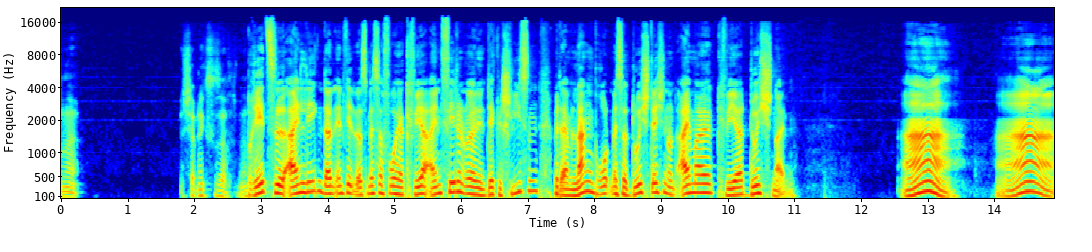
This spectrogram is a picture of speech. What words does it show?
Ja. Ich habe nichts gesagt. Ne? Brezel einlegen, dann entweder das Messer vorher quer einfädeln oder den Deckel schließen, mit einem langen Brotmesser durchstechen und einmal quer durchschneiden. Ah. Ah.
